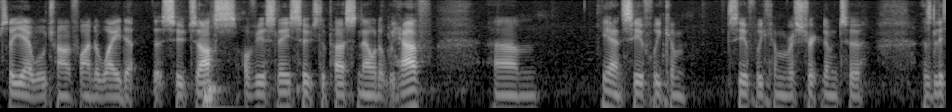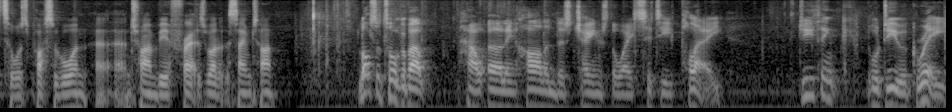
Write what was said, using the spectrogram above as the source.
so yeah, we'll try and find a way that, that suits us. Obviously, suits the personnel that we have. Um, yeah, and see if we can see if we can restrict them to as little as possible and, and try and be a threat as well at the same time. Lots of talk about how Erling Haaland has changed the way City play. Do you think, or do you agree,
